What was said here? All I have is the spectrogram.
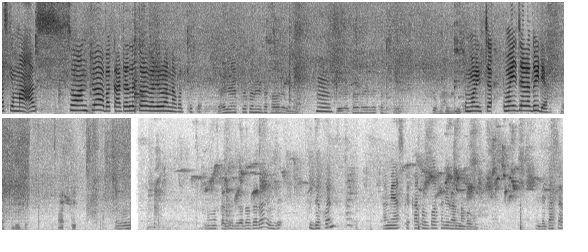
আজকে মাছ আনছো আবার কাঁঠালের তরকারি রান্না করতেছে। তোমার ইচ্ছা তোমার ইচ্ছাটা দুইটা? হ্যাঁ নমস্কার দিদি দাদারা এই যে দেখুন, আমি আজকে কাঁঠাল তরকারি রান্না করব। এই যে গাছের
